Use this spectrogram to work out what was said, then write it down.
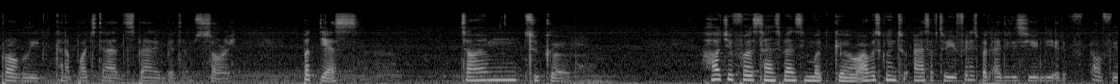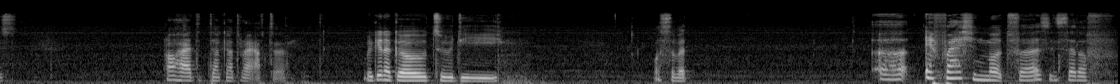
probably kind of botched that spelling bit, I'm sorry. But yes, time to go. How'd your first transparency mode go? I was going to ask after you finished, but I didn't see you in the office. I had to duck out right after. We're gonna go to the... What's the word? Uh, fashion mode first instead of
